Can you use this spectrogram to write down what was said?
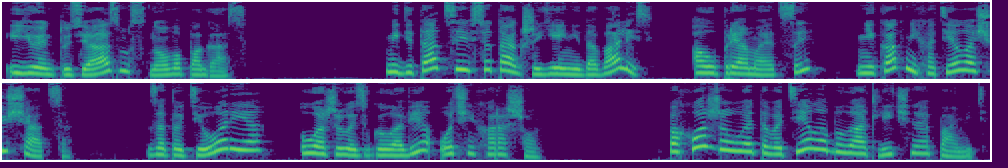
ее энтузиазм снова погас. Медитации все так же ей не давались, а упрямая Ци никак не хотела ощущаться. Зато теория уложилась в голове очень хорошо. Похоже, у этого тела была отличная память.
